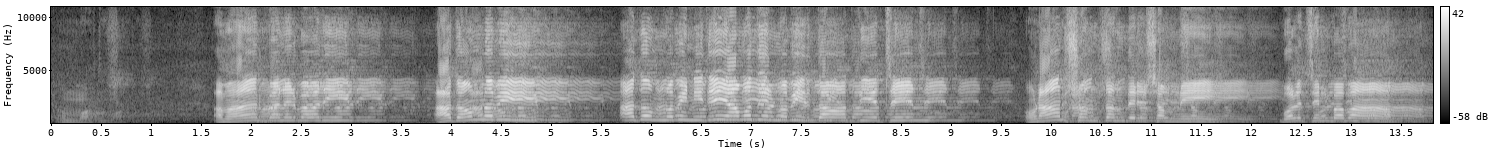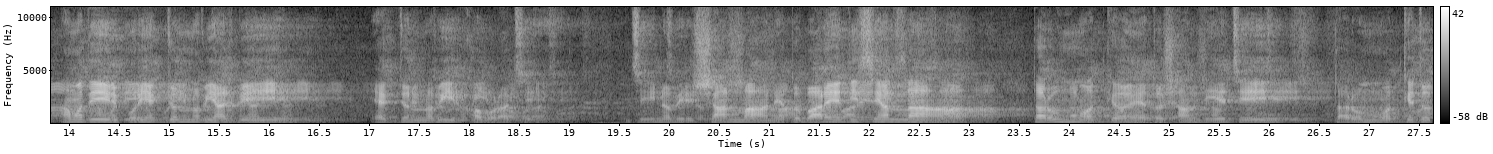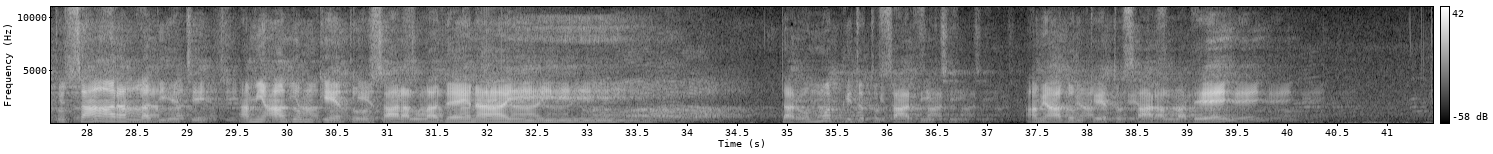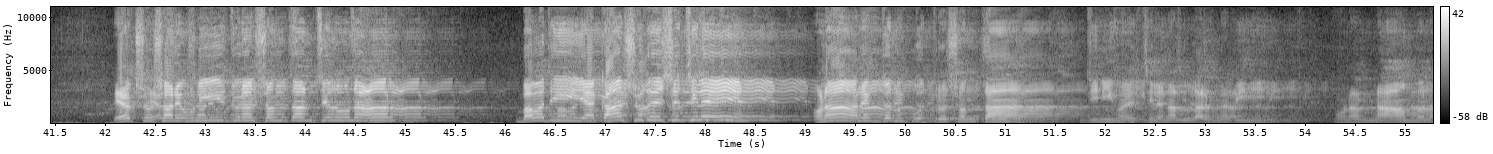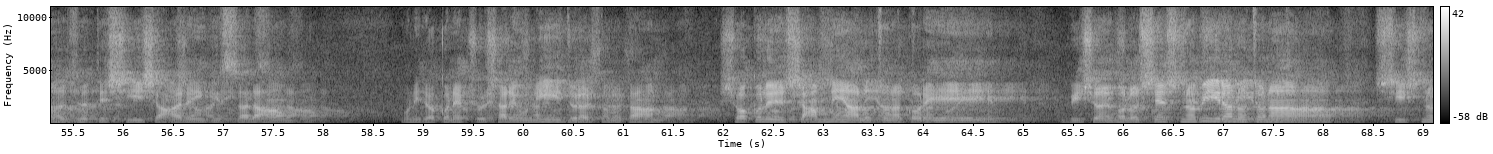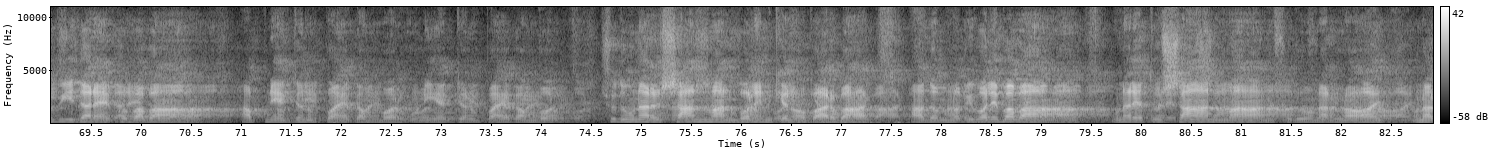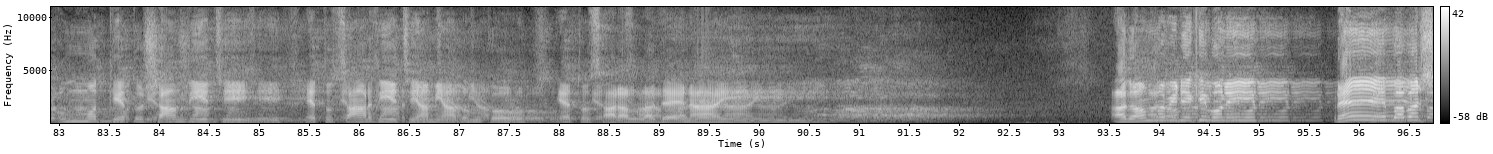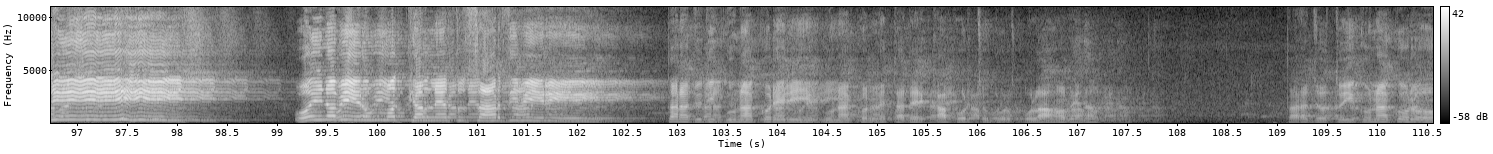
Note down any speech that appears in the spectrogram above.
উম্মত আমার বানের বাবাজি আদম নবী আদম নবী নিজেই আমাদের নবীর দাওয়াত দিয়েছেন। ওনার সন্তানদের সামনে বলেছেন, বাবা, আমাদের পরে একজন নবী আসবে। একজন নবীর খবর আছে। যে নবীর সম্মান এত বারে দিছে আল্লাহ তার উম্মতকে এত শান দিয়েছি, তার উম্মতকে যত সার আল্লাহ দিয়েছে, আমি আদমকে এত সার আল্লাহ দেয় নাই। তার উম্মতকে যত সার দিয়েছে, আমি আদমকে এত সার আল্লাহ দেয়। একশো সাড়ে উনিশ জোড়ার সন্তান ছিল ওনার। বাবাজি একা শুধু এসেছিলেন, ওনার একজন পুত্র সন্তান। যিনি হয়েছিলেন আল্লাহর নবী, ওনার নাম হল হজরত শীশা আলাইহিস সালাম। উনি যখন একশো সাড়ে উনিশ জোড়া সন্তান, সকলের সামনে আলোচনা করেন। বিষয় হলো শেষ নবীর আলোচনা। শীষ নবী দ্বারা এক বাবা, আপনি একজন পয়গম্বর, উনি একজন পয়গম্বর। শুধু উনার সম্মান বলেন কেন বারবার? আদম নবী বলে, বাবা, উনার এত শান মান শুধু ওনার নয় ওনার উম্মতকে এত শান দিয়েছি, এত সার দিয়েছি আমি আদমকে, এত সার আল্লাহ দেয় নাই। আদম নবী ডেকে বলে, রে বাবা শীষ, ওই নবীর উম্মত খেললে এত সার দিবি রে। তারা যদি গুণা করে রে গুণা করলে তাদের কাপড় চোপড় খোলা হবে না। তারা যতই গুণা করো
